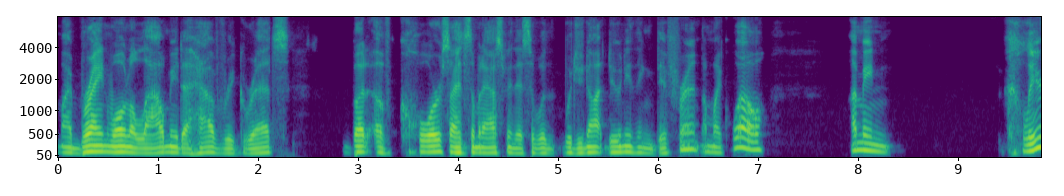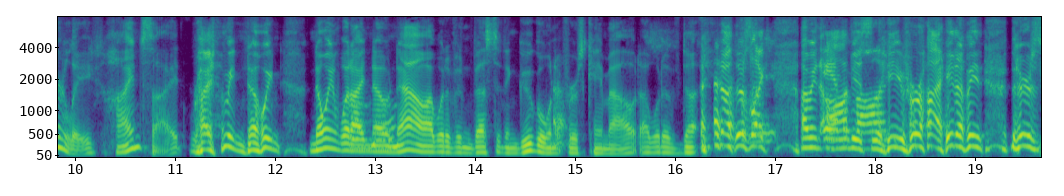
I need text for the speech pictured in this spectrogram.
my brain won't allow me to have regrets. But of course, I had someone ask me they said, "Would would you not do anything different?" I'm like, "Well, I mean, clearly hindsight right? I mean knowing knowing what i know Mhm. now i would have invested in google when it first came out. I would have done you know there's like i mean obviously right? I mean there's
